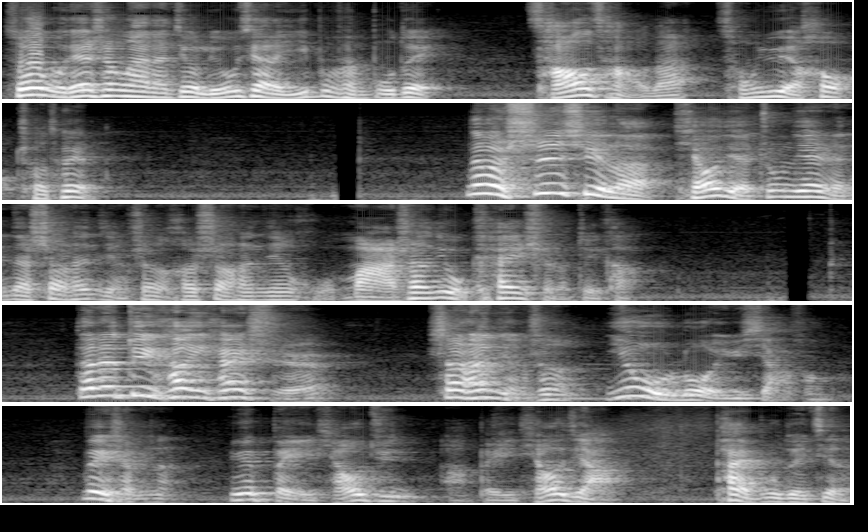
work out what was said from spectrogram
所以武田胜赖呢就留下了一部分部队，草草的从越后撤退了。那么失去了调解中间人的上杉景胜和上杉景虎，马上又开始了对抗。但这对抗一开始，上杉景胜又落于下风，为什么呢？因为北条军啊，北条家派部队进来。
